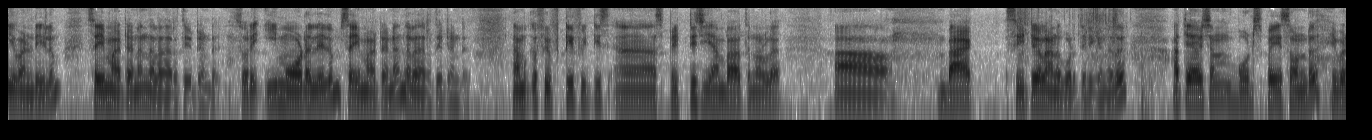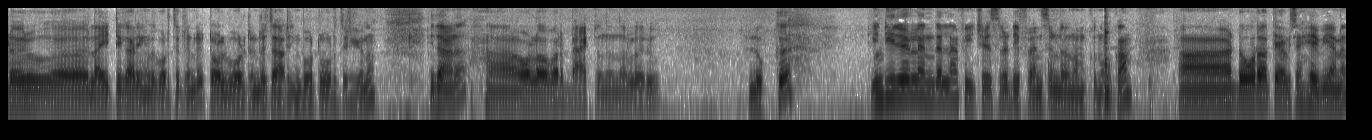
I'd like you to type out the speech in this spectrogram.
ഈ വണ്ടിയിലും സെയിം ആയിട്ട് തന്നെ നിലനിർത്തിയിട്ടുണ്ട്. സോറി ഈ മോഡലിലും സെയിം ആയിട്ട് തന്നെ നിലനിർത്തിയിട്ടുണ്ട്. നമുക്ക് ഫിഫ്റ്റി ഫിഫ്റ്റി സ്പ്ലിറ്റ് ചെയ്യാൻ പാകത്തിനുള്ള ബാക്ക് സീറ്റുകളാണ് കൊടുത്തിരിക്കുന്നത്. അത്യാവശ്യം ബൂട്ട് സ്പേസ് ഉണ്ട്. ഇവിടെ ഒരു ലൈറ്റ് കാര്യങ്ങൾ കൊടുത്തിട്ടുണ്ട്. ട്വൽവ് വോൾട്ടിന്റെ ചാർജിങ് ബോട്ട് കൊടുത്തിരിക്കുന്നു. ഇതാണ് ഓൾ ഓവർ ബാക്കിൽ നിന്നുള്ളൊരു ലുക്ക് ഇന്റീരിയറിൽ എന്തെല്ലാം ഫീച്ചേഴ്സിൽ ഡിഫറൻസ് ഉണ്ടെന്ന് നമുക്ക് നോക്കാം. ഡോർ അത്യാവശ്യം ഹെവിയാണ്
